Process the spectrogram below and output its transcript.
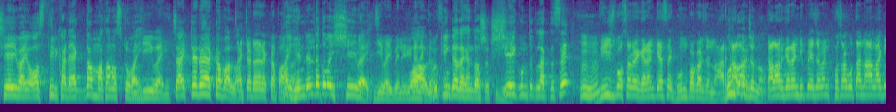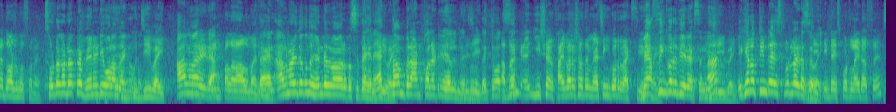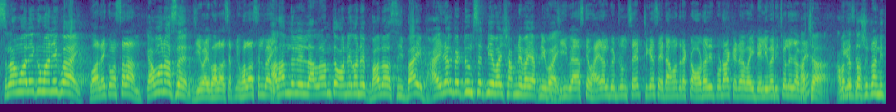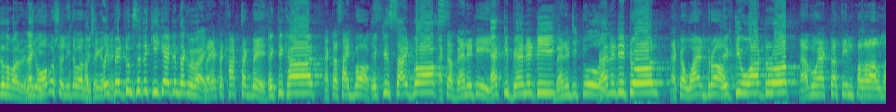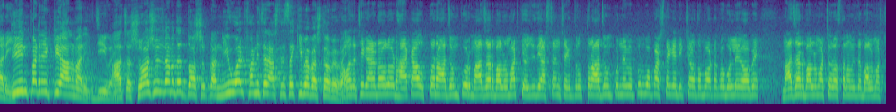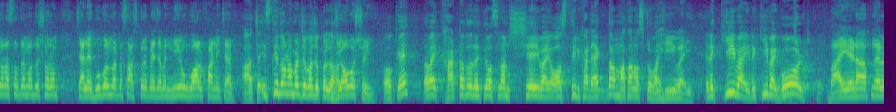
সেই ভাই অস্থির খাট একদম মাথা নষ্ট ভাই। জি ভাই। চারটে ডোর একটা পাল্লা। চারটা ডয়ের একটা ভাই হ্যান্ডেলটা তো ভাই সেই ভাই। জি ভাই ওয়াও দেখতে পাচ্ছেন। লুকিংটা দেখেন দর্শক সেই কিন্তু লাগতেছে। হুম হুম। 20 বছরের গ্যারান্টি আছে ঘুণ পাকার জন্য। আর পাকার জন্য? কালার গ্যারান্টি পেয়ে যাবেন খোঁচাকুতা না লাগলে 10 বছরের ছোটখাটো একটা ভ্যানিটি বলা যায় কিন্তু। জি ভাই। আলমারিটা। তিন পাল্লার আলমারি। দেখেন আলমারিতে কিন্তু হ্যান্ডেল ব্যবহার করছে দেখেন একদম ব্র্যান্ড কোয়ালিটির হ্যান্ডেল দেখতে পাচ্ছেন? আপনার ইসের ফাইবারের সাথে ম্যাচিং করে রাখছি ম্যাচিং করে দিয়ে রাখছেন না। এখানেও তিনটা স্পটলাইট আছে ভাই। তিনটা স্পটলাইট আছে। আসসালামু আলাইকুম অনেক ভাই। ওয়ালাইকুম আসসালাম। কেমন আছেন? জি ভাই ভালো আছে? আপনি ভালো আছেন ভাই? আলহামদুলিল্লাহ আল্লাহর তো অনেক অনেক ভালো আছি। ভাই ভাইরাল বেডরুম সেট নিয়ে ভাই সামনে ভাই আপনি ভাই। জি ভাই আজকে ভাইরাল বেডরুম সেট ঠিক আছে? এটা আমাদের একটা অর্ডারি প্রোডাক্ট এটা ভাই ডেলিভারি চলে যাবে। আচ্ছা আমাদের দর্শকরা নিতে তো পারবে জি নাকি? অবশ্যই নিতে পারবে ওই বেডরুম সেটে কি কি আইটেম থাকবে ভাই? ভাই একটা খাট থাকবে। একটি খাট একটা সাইড বক্স একটি সাইড বক্স একটা ভ্যানিটি একটি ভ্যানিটি ভ্যানিটি টুল ভ্যানিটি টোল একটা ওয়াইড ড্রপ একটি ওয়ার্ড্রোব এবং একটা তিন পাল্লার আলমারি। তিন পাটের একটি আলমারি। জি ভাই। আচ্ছা সরাসরি আমাদের দর্শকরা নিউ ওয়ার্ল্ড ফার্নিচার আসতেছে কীভাবে আসতে হবে ভাই? আমাদের ঠিকানাটা হলো ঢাকা উত্তর আজমপুর মাজার বালুরমাঠ কেউ যদি আসছেন সেক্ষেত্রে উত্তর আজমপুর নেমে পূর্ব পাশ থেকে রিক্সা অথবা অটোকে বললেই হবে মাজার বালুরমাঠ চৌরাস্তা নামে বালুরমাঠ চৌরাস্তার মধ্যে শোরুম। চাইলে গুগল ম্যাপে সার্চ করে পেয়ে যাবেন নিউ ওয়ার্ল্ড ফার্নিচার। আচ্ছা স্ক্রিন তো নাম্বার যোগাযোগ করলে জি অবশ্যই। ওকে তা ভাই খাটটা তো দেখতে পাচ্ছিলাম সেই ভাই অস্থির খাট একদম মাথা নষ্ট ভাই। জি ভাই। এটা কি ভাই? এটা কি ভাই গোল্ড? ভাই এটা আপনার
